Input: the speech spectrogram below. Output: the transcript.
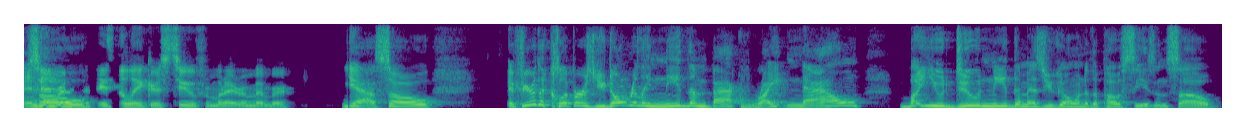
And so, Denver faced the Lakers too, from what I remember. Yeah, so if you're the Clippers, you don't really need them back right now, but you do need them as you go into the postseason. So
